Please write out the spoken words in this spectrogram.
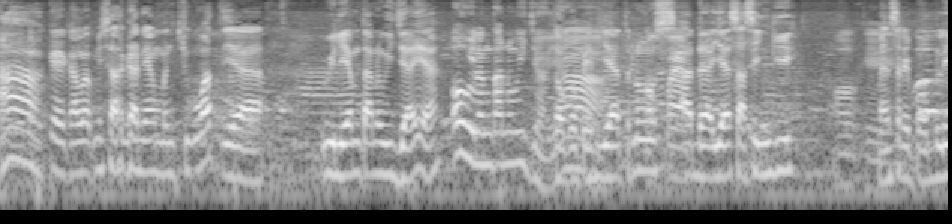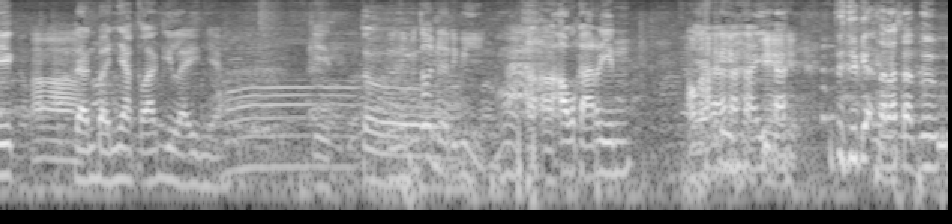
ah oke kalau misalkan yang mencuat ya William Tanuwijaya Oh William Tanuwijaya. Tokopedia terus Topet. ada Yasa Singgi Oke. Men's Republic Ah. dan banyak lagi lainnya Oh. gitu. William itu dari binus. Ah, ah, Awkarin. Awkarin, Ya, oke. ya. Itu juga salah satu.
